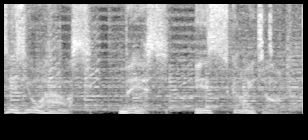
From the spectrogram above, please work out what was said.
This is your house. This is Skytop.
